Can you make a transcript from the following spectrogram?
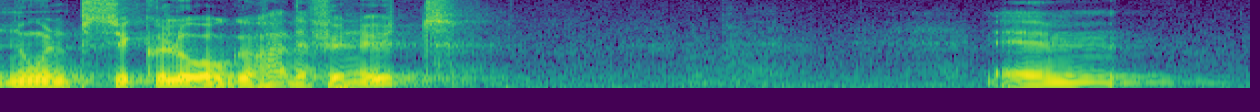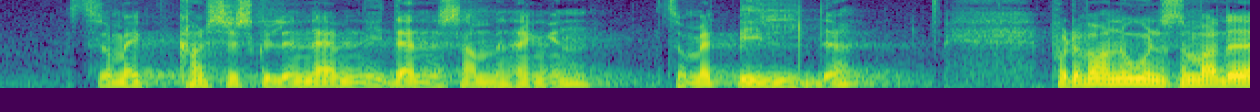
noen psykologer hadde funnet ut, um, som jeg kanskje skulle nevne i denne sammenhengen som et bilde. For det var noen som hadde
